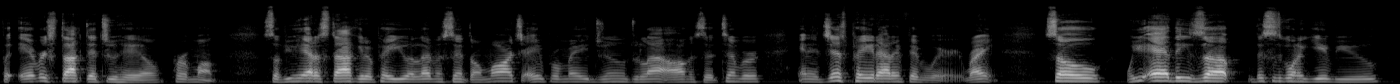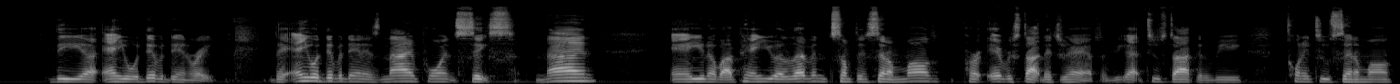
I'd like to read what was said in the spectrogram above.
for every stock that you held per month. So if you had a stock, it'll pay you 11 cents on March, April, May, June, July, August, September, and it just paid out in February, right? So when you add these up, this is going to give you the uh, annual dividend rate. The annual dividend is 9.69 and you know by paying you 11 something cent a month per every stock that you have. So if you got two stock, it'll be 22 cent a month.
